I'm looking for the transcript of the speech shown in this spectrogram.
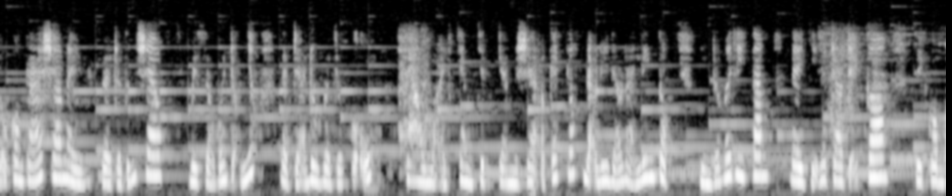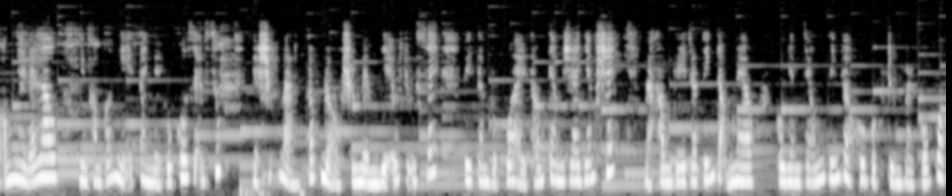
dỗ con cái sau này về rồi tính sao? Bây giờ quan trọng nhất là trả đồ về chỗ cũ. Xe hồng ngoại chằng chịch camera ở các góc đảo đi đảo lại liên tục, nhưng đối với Ly Tâm, đây chỉ là trò trẻ con. Tuy cô bỏ nghề đã lâu, nhưng không có nghĩa tài nghề của cô giảm sút. Nhờ sức mạnh, tốc độ, sự mềm dẻo, chuẩn xác, Ly Tâm vượt qua hệ thống camera giám sát mà không gây ra tiếng động nào. Cô nhanh chóng tiến vào khu vực trường bày cổ vật.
